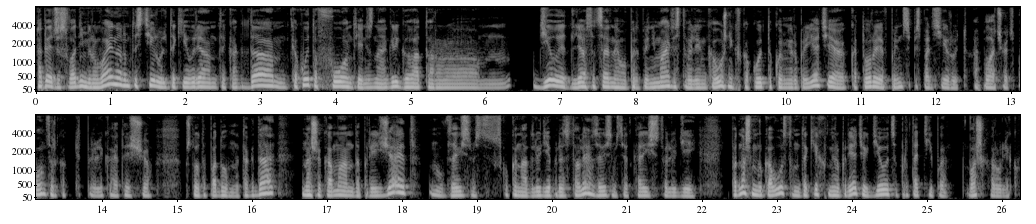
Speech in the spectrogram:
Опять же, с Владимиром Вайнером тестировали такие варианты, когда какой-то фонд, я не знаю, агрегатор, делает для социального предпринимательства или НКОшников какое-то такое мероприятие, которое, в принципе, спонсирует, оплачивает спонсор, как привлекает еще что-то подобное. Тогда наша команда приезжает, ну, в зависимости, сколько надо людей предоставляем, в зависимости от количества людей. Под нашим руководством на таких мероприятиях делаются прототипы ваших роликов.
